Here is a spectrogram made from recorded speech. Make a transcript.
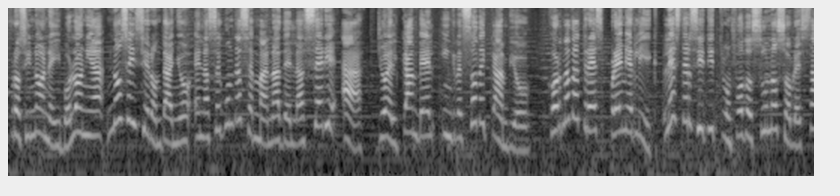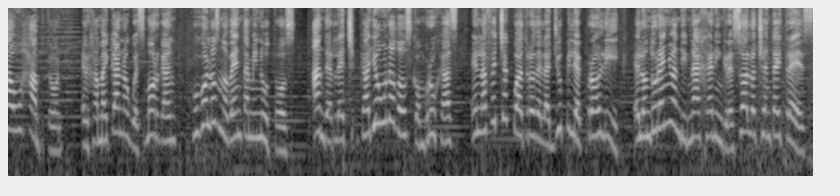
Frosinone y Bolonia no se hicieron daño en la segunda semana de la Serie A. Joel Campbell ingresó de cambio. Jornada 3 Premier League. Leicester City triunfó 2-1 sobre Southampton. El jamaicano Wes Morgan jugó los 90 minutos. Anderlecht cayó 1-2 con Brujas en la fecha 4 de la Jupiler Pro League. El hondureño Andy Nájar ingresó al 83.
